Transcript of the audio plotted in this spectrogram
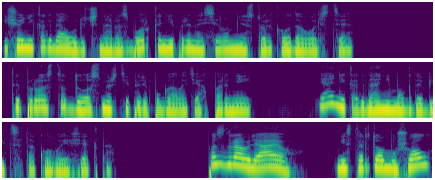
Еще никогда уличная разборка не приносила мне столько удовольствия. Ты просто до смерти перепугала тех парней. Я никогда не мог добиться такого эффекта». «Поздравляю! Мистер Том ушел?»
